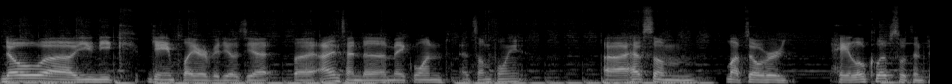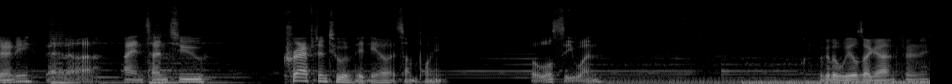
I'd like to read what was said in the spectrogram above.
No uh, unique gameplay or videos yet, but I intend to make one at some point. Uh, I have some leftover Halo clips with Infinity that uh, I intend to craft into a video at some point, but we'll see when. Look at the wheels I got, Infinity.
